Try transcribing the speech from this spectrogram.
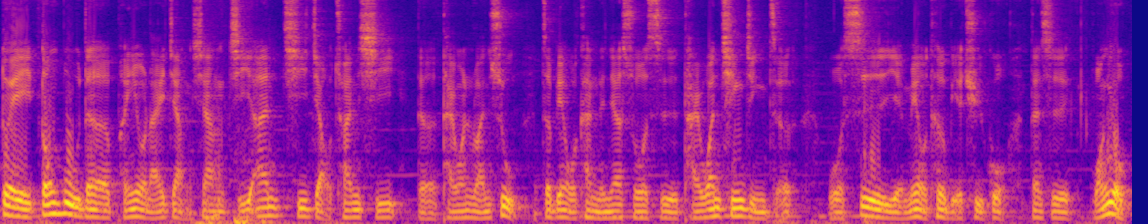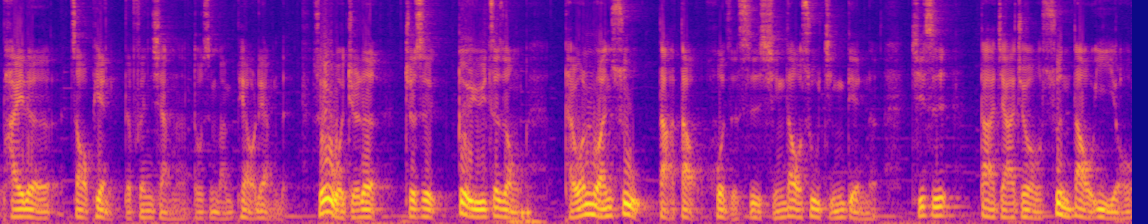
对东部的朋友来讲，像吉安七角川西的台湾栾树这边，我看人家说是台湾清景泽，我是也没有特别去过，但是网友拍的照片的分享呢，都是蛮漂亮的。所以我觉得，就是对于这种台湾栾树大道或者是行道树景点呢，其实。大家就顺道一游。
